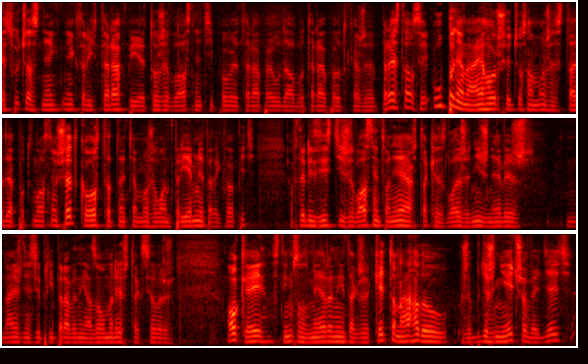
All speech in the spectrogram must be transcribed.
aj súčasť niek- niektorých terapií, je to, že vlastne ti povie terapeut alebo terapeutka, že predstav si úplne najhoršie, čo sa môže stať a potom vlastne všetko ostatné ťa môže len príjemne prekvapiť a vtedy zistíš, že vlastne to nie je až také zlé, že nič nevieš, nie si pripravený a zomrieš, tak si hovoríš, OK, s tým som zmierený, takže keď to náhodou, že budeš niečo vedieť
